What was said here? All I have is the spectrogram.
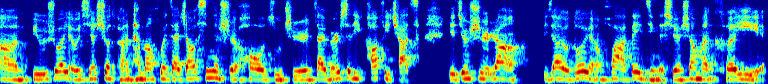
嗯，比如说有一些社团他们会在招新的时候组织 diversity coffee chats，也就是让。比较有多元化背景的学生们可以，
